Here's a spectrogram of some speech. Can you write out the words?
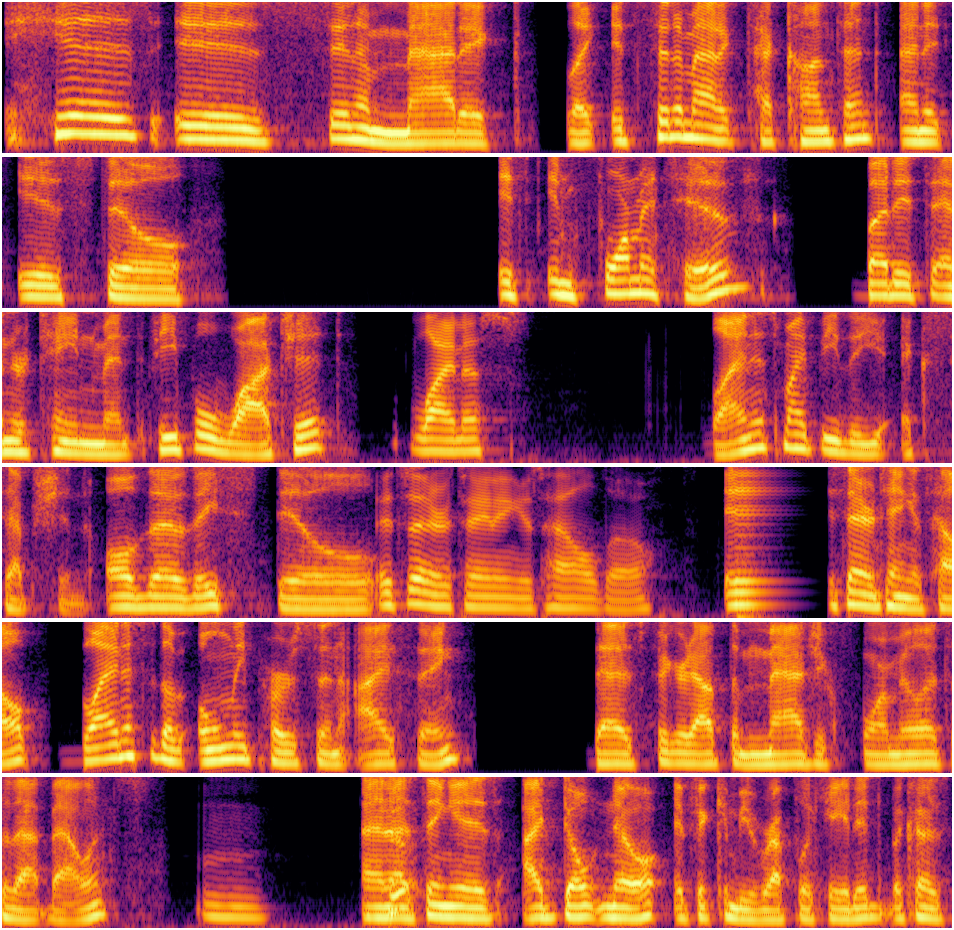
his is cinematic like it's cinematic tech content and it is still it's informative but it's entertainment people watch it Linus. linus might be the exception although they still It's entertaining as hell, though. it, it's entertaining as hell linus is the only person i think that has figured out the magic formula to that balance Mhm. And Sure. the thing is, I don't know if it can be replicated because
